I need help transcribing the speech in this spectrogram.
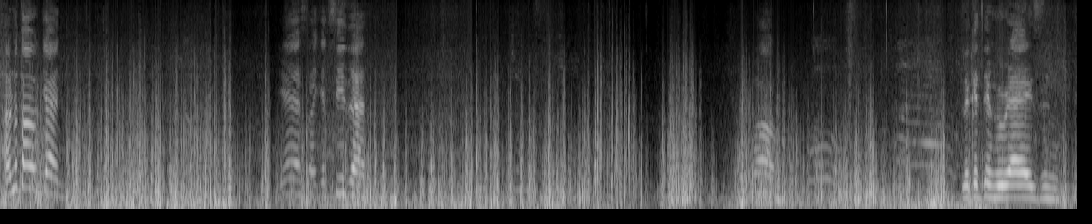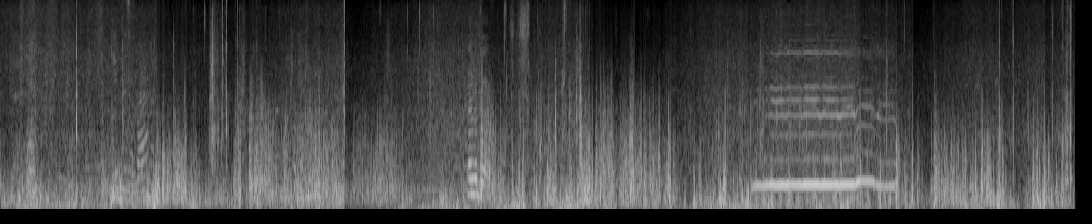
Ano tawag dyan? Yes, I can see that. Wow. Look at the horizon. Ano ba?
